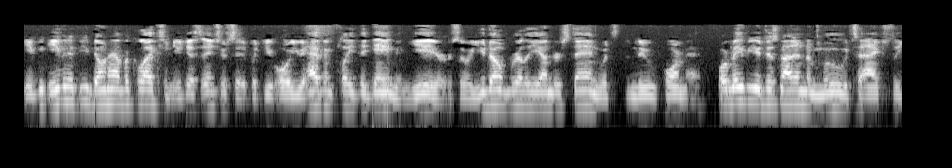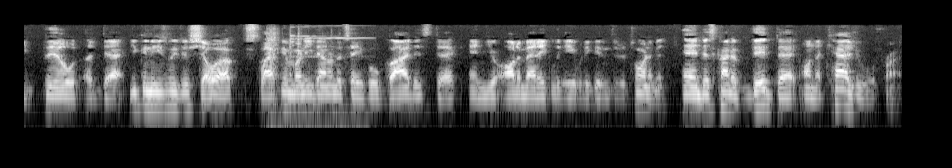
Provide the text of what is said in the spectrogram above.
even if you don't have a collection, you're just interested, but you, or you haven't played the game in years, or you don't really understand what's the new format, or maybe you're just not in the mood to actually build a deck. You can easily just show up, slap your money down on the table, buy this deck, and you're automatically able to get into the tournament. And just kind of did that on a casual front.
